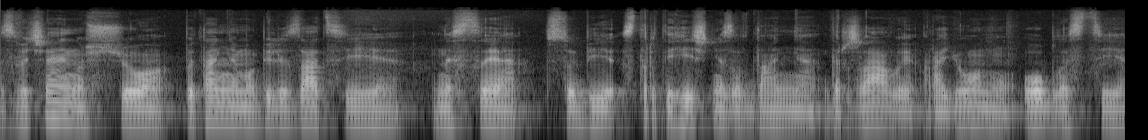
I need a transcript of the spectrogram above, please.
Звичайно, що питання мобілізації несе в собі стратегічні завдання держави, району, області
